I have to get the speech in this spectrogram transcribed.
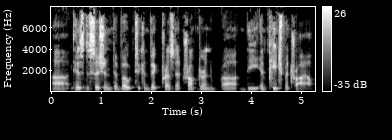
Uh, his decision to vote to convict President Trump during the, uh, the impeachment trial.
